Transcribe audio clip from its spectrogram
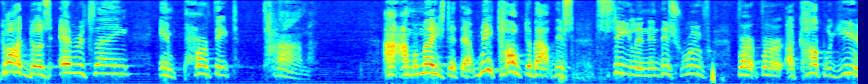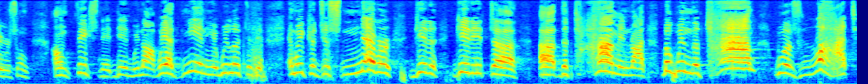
God does everything in perfect time. I, am amazed at that. We talked about this ceiling and this roof for, for a couple years on, on fixing it, did we not? We had men here, we looked at it, and we could just never get, it, get it uh, uh, the timing right. But when the time was right,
